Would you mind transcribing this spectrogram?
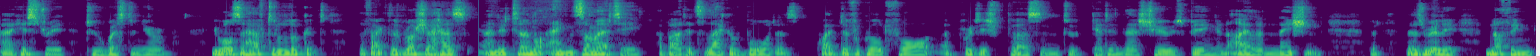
uh, history to Western Europe. You also have to look at the fact that Russia has an eternal anxiety about its lack of borders. Quite difficult for a British person to get in their shoes being an island nation. But there's really nothing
